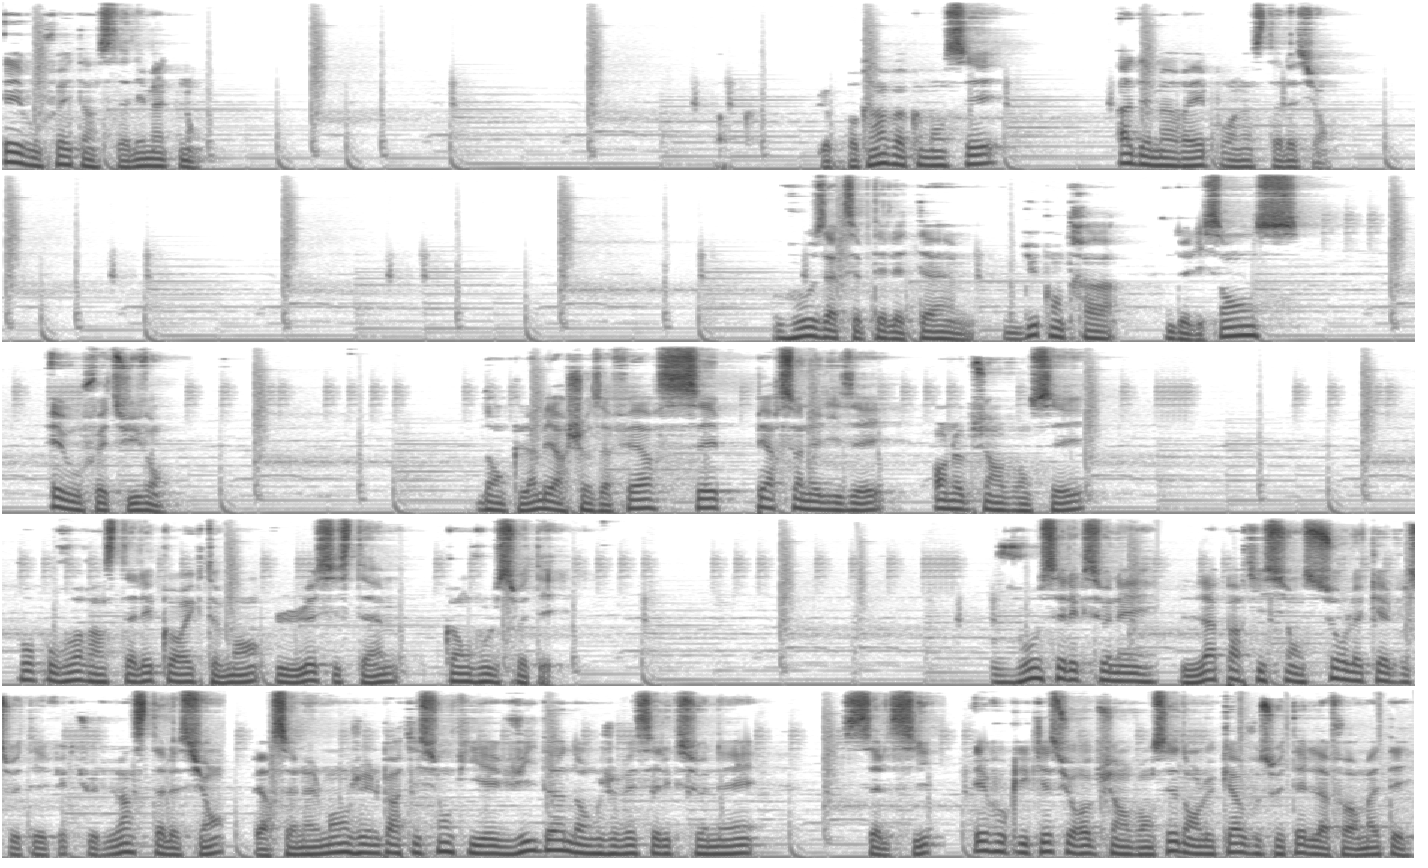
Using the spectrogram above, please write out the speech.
et vous faites installer maintenant. le programme va commencer à démarrer pour l'installation. Vous acceptez les thèmes du contrat de licence et vous faites suivant. Donc la meilleure chose à faire, c'est personnaliser en option avancée pour pouvoir installer correctement le système comme vous le souhaitez. Vous sélectionnez la partition sur laquelle vous souhaitez effectuer l'installation. Personnellement, j'ai une partition qui est vide, donc je vais sélectionner celle-ci et vous cliquez sur option avancée dans le cas où vous souhaitez la formater.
